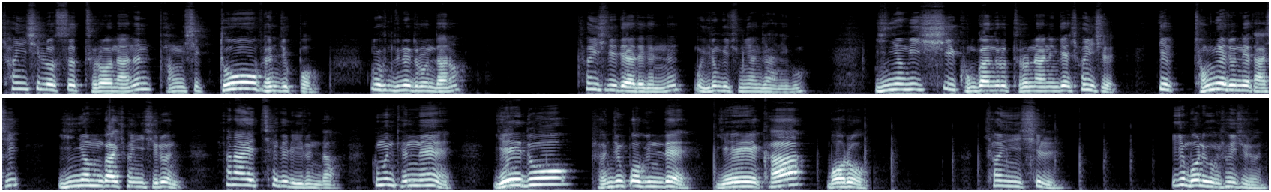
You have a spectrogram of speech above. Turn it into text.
현실로서 드러나는 방식도 그럼 여기 눈에 들어온 단어? 현실이 돼야 되겠네? 뭐 이런 게 중요한 게 아니고. 이념이 시 공간으로 드러나는 게 현실. 정리해줬네 다시. 이념과 현실은 하나의 체계를 이룬다. 그러면 됐네. 얘도 변증법인데 얘가 뭐로? 현실. 이게 뭐니 그 현실은?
